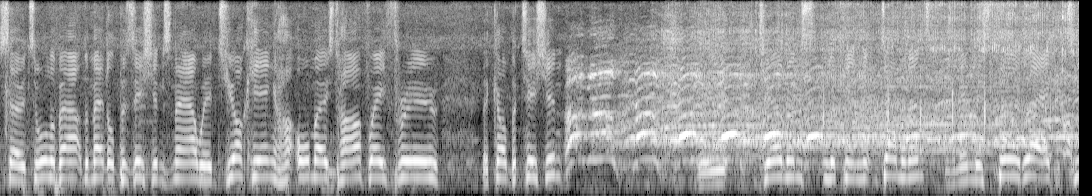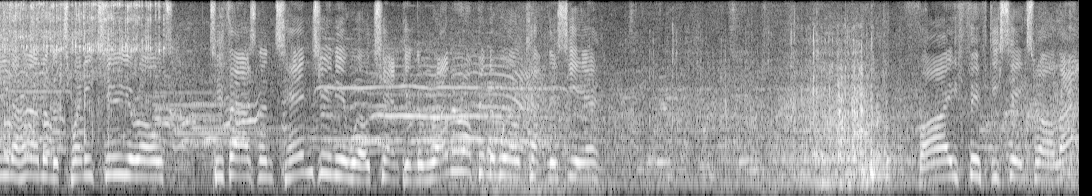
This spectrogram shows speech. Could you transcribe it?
So it's all about the medal positions now. We're jockeying almost halfway through the competition. The Germans looking dominant. And in this third leg, Tina Hermann, the 22-year-old 2010 Junior World Champion, the runner-up in the World Cup this year. 5.56, well, that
